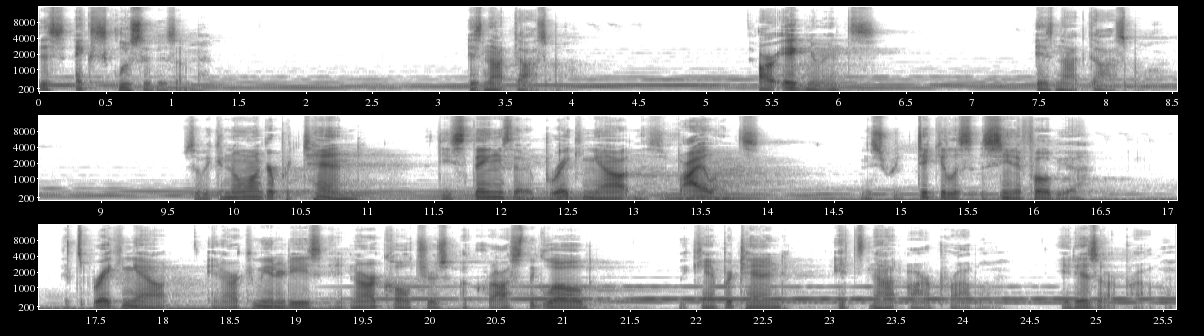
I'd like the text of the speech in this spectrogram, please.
This exclusivism is not gospel. Our ignorance is not gospel. So we can no longer pretend that these things that are breaking out in this violence, and this ridiculous xenophobia that's breaking out in our communities and in our cultures across the globe, we can't pretend it's not our problem. It is our problem.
